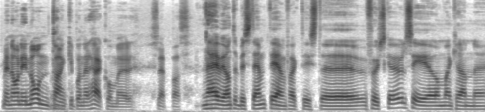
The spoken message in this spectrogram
Men har ni någon tanke på när det här kommer släppas? Nej vi har inte bestämt det än faktiskt. Eh, först ska vi väl se om man kan eh,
